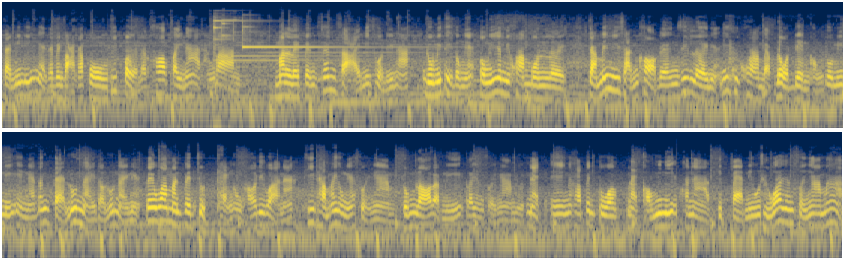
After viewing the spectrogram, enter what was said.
แต่มินิเนี่ยจะเป็นฝากระโปรงที่เปิดและครอบไฟหน้าทั้งบาน มันเลยเป็นเส้นสายในส่วนนี้นะ ดูมิติตรงนี้ตรงนี้จะมีความมนเลย จะไม่มีสันขอบใดทั้งสิ้นเลยเนี่ยนี่คือความแบบโดดเด่นของตัวมินิเองนะตั้งแต่รุ่นไหนต่อรุ่นไหนเนี่ยเป้ว่ามันเป็นจุดแข็งของเขาดีกว่านะ ที่ทำให้ตรงนี้สวยงามซุ้มล้อแบบนี้ก็ยังสวยงามอยู่แม็กเองนะครับเป็นตัวแม็กของมินิขนาด 18 นิ้ว ถือว่ายังสวยงามมาก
